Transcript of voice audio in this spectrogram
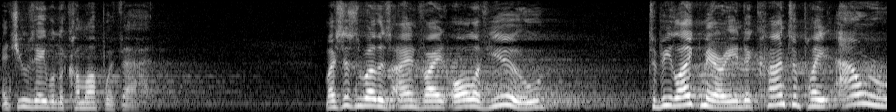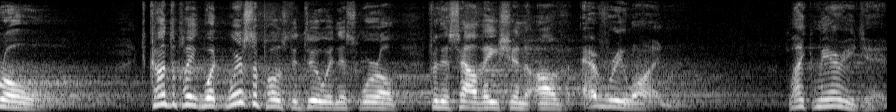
and she was able to come up with that. My sisters and brothers, I invite all of you to be like Mary and to contemplate our role, contemplate what we're supposed to do in this world for the salvation of everyone, like Mary did.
